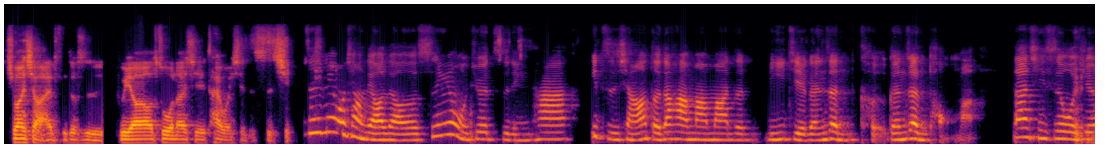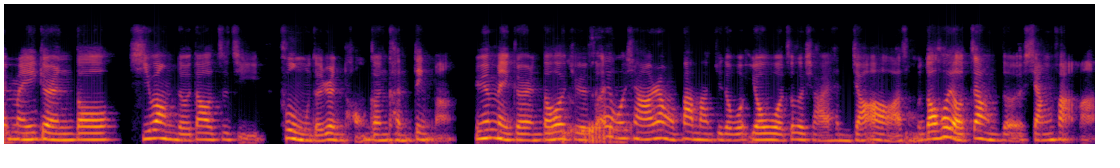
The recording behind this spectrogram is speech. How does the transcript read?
希望小孩子就是不要做那些太危险的事情。这边我想聊聊的是，因为我觉得子玲她一直想要得到她妈妈的理解跟认可跟认同嘛。那其实我觉得。每一个人都希望得到自己父母的认同跟肯定嘛，因为每个人都会觉得说，哎，我想要让我爸妈觉得我有我这个小孩很骄傲啊，什么都会有这样的想法嘛。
